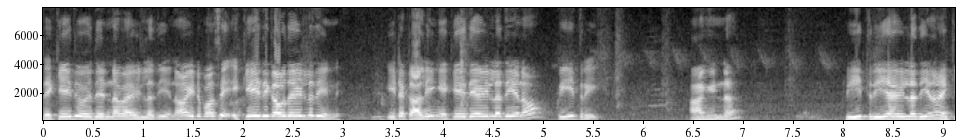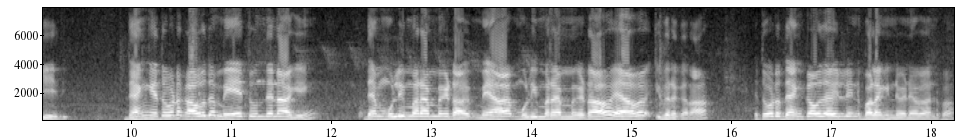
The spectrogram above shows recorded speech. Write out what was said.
දෙකේදී ওই දෙන්නම ඇවිල්ලා තියෙනවා ඊට පස්සේ එකේදී කවුද ඇවිල්ලා තියෙන්නේ ඊට කලින් එකේදී ඇවිල්ලා තියෙනවා P3 ආන් ඉන්න P3 ඇවිල්ලා තියෙනවා එකේදී. දැන් එතකොට කවුද මේ තුන් දෙනාගෙන්? දැන් මුලින්ම රැම් එකට ආවේ. මෙයා මුලින්ම රැම් එකට ආව එයාව ඉවර කරා. එතකොට දැන් කවුද ඇවිල්ලා ඉන්නේ? බලන් ඉන්න වෙනව ගන්න එපා.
